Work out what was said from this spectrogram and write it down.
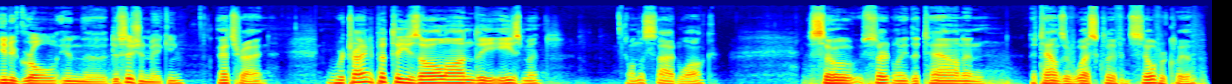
integral in the decision making. That's right. We're trying to put these all on the easement, on the sidewalk. So certainly the town and the towns of Westcliffe and Silvercliff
